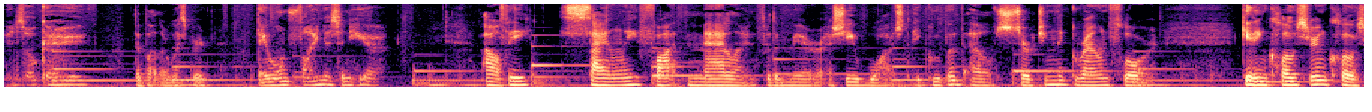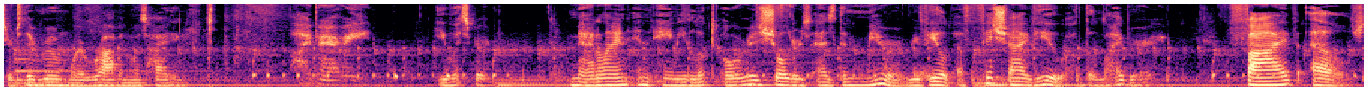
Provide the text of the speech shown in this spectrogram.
It's okay, the butler whispered. They won't find us in here. Alfie silently fought Madeline for the mirror as she watched a group of elves searching the ground floor, getting closer and closer to the room where Robin was hiding. Library, he whispered. Madeline and Amy looked over his shoulders as the mirror revealed a fisheye view of the library. Five elves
